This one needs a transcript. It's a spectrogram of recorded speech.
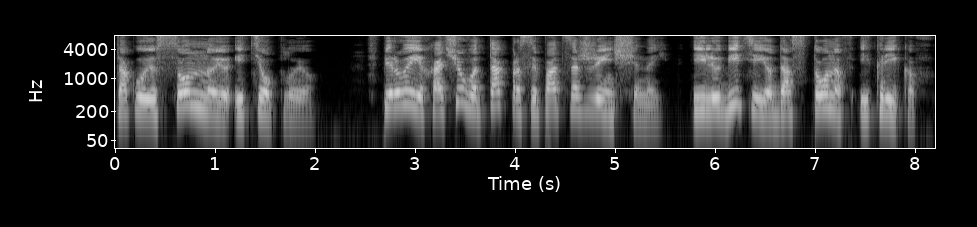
такую сонную и теплую. Впервые хочу вот так просыпаться с женщиной и любить ее до стонов и криков.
